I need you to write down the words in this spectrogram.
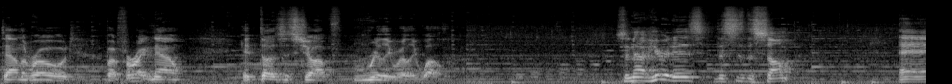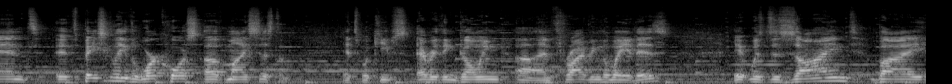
down the road but for right now it does its job really really well so now here it is. This is the sump. And it's basically the workhorse of my system. It's what keeps everything going uh, and thriving the way it is. It was designed by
